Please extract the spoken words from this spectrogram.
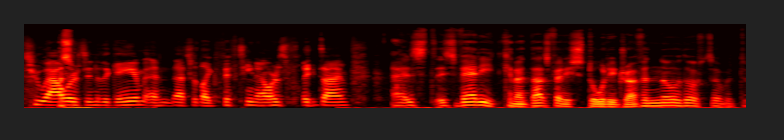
two hours into the game, and that's with like 15 hours playtime. It's it's very kind of that's very story driven though. Though so it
